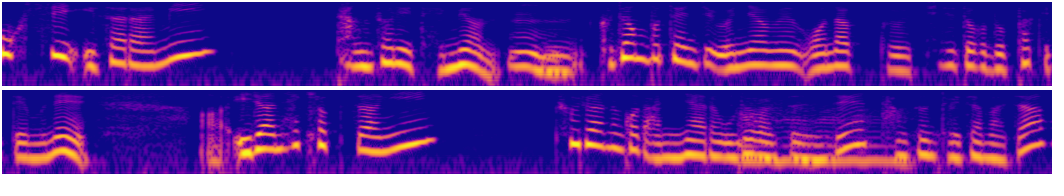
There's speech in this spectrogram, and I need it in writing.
혹시 이 사람이 당선이 되면 음. 음, 그 전부터 이제 왜냐하면 워낙 그 지지도가 높았기 때문에 어, 이란 핵 협상이 표류하는 것 아니냐라는 우려가 아. 있었는데 아. 당선되자마자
